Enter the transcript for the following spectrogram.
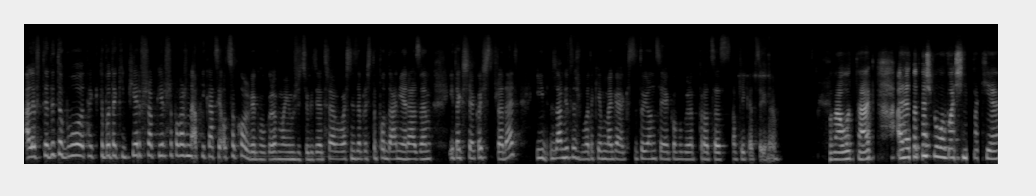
ale wtedy to było, tak, to była taki pierwsza, pierwsza poważna aplikacja o cokolwiek w ogóle w moim życiu, gdzie trzeba właśnie zebrać to podanie razem i tak się jakoś sprzedać i dla mnie też było takie mega ekscytujące jako w ogóle proces aplikacyjny. Tak, ale to też było właśnie takie,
